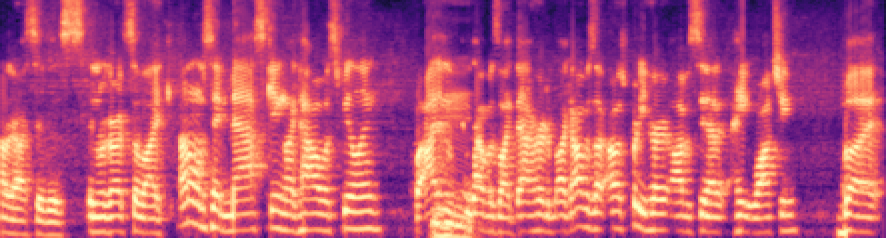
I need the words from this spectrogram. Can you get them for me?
how do I say this? In regards to like I don't want to say masking like how I was feeling but I didn't mm. think I was like that hurt. Like I was, I was pretty hurt. Obviously, I hate watching, but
